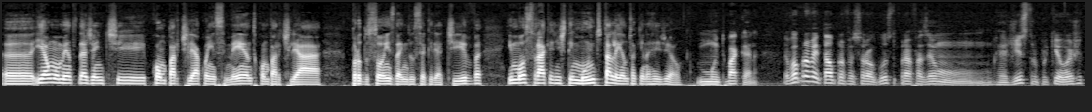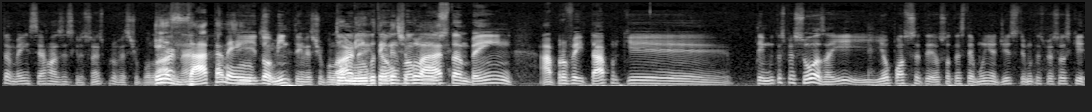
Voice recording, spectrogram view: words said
Uh, e é um momento da gente compartilhar conhecimento, compartilhar produções da indústria criativa e mostrar que a gente tem muito talento aqui na região. Muito bacana. Eu vou aproveitar o professor Augusto para fazer um registro, porque hoje também encerram as inscrições para o vestibular, né? Exatamente. Né? E domingo tem vestibular, Domingo né? tem então vestibular. Vamos também aproveitar porque tem muitas pessoas aí, e eu posso ser, eu sou testemunha disso, tem muitas pessoas que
